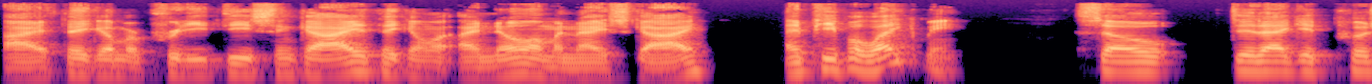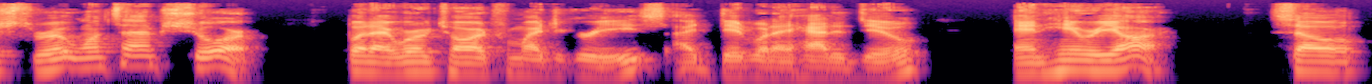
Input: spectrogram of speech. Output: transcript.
I think I'm a pretty decent guy. I think I'm, I know I'm a nice guy, and people like me. So did I get pushed through it one time? Sure, but I worked hard for my degrees. I did what I had to do, and here we are. So,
